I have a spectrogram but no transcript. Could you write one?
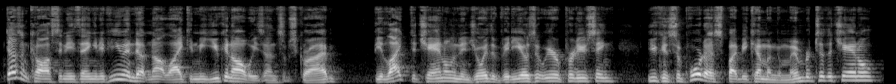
It Doesn't cost anything, and if you end up not liking me, you can always unsubscribe. If you like the channel and enjoy the videos that we are producing, you can support us by becoming a member to the channel,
